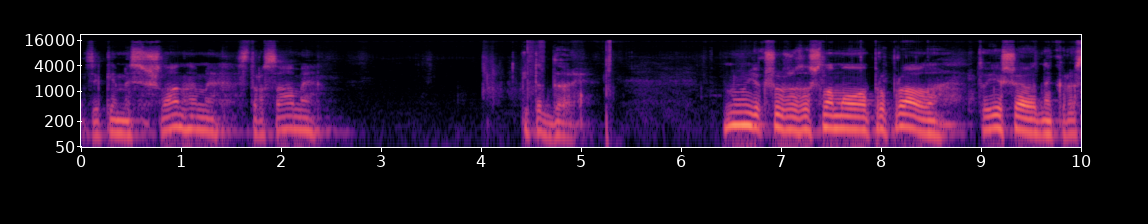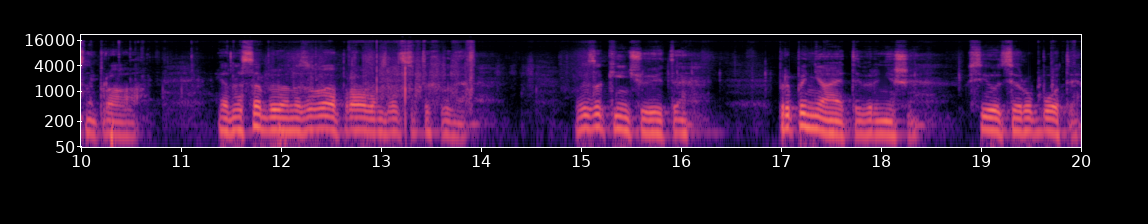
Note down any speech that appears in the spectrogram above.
з якимись шлангами, з тросами і так далі. Ну, якщо вже зайшла мова про правила, то є ще одне корисне правило. Я для себе його називаю правилом 20 хвилин. Ви закінчуєте, припиняєте, верніше, всі оці роботи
